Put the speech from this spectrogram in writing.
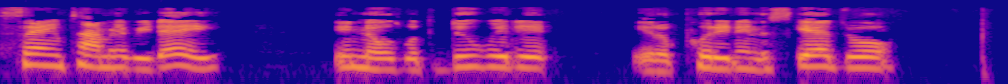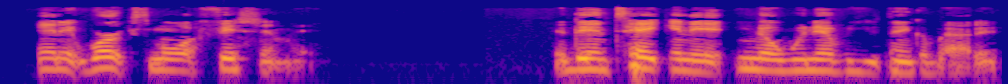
same time every day. It knows what to do with it. It'll put it in the schedule, and it works more efficiently. And then taking it, you know, whenever you think about it.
